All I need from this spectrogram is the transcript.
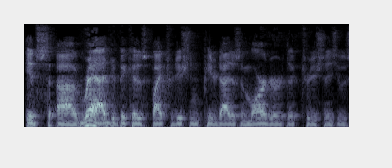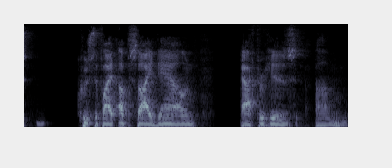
it's uh, read because by tradition, Peter died as a martyr. The tradition is he was crucified upside down after his um,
